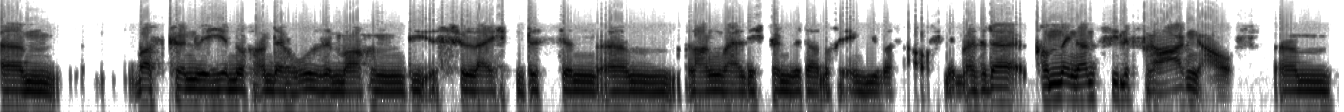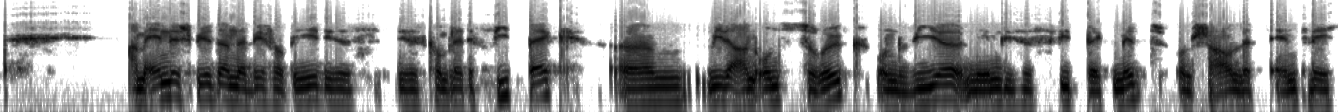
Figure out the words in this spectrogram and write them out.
ähm, was können wir hier noch an der Hose machen, die ist vielleicht ein bisschen ähm, langweilig, können wir da noch irgendwie was aufnehmen. Also da kommen dann ganz viele Fragen auf. Ähm, am Ende spielt dann der BVB dieses, dieses komplette Feedback ähm, wieder an uns zurück und wir nehmen dieses Feedback mit und schauen letztendlich,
